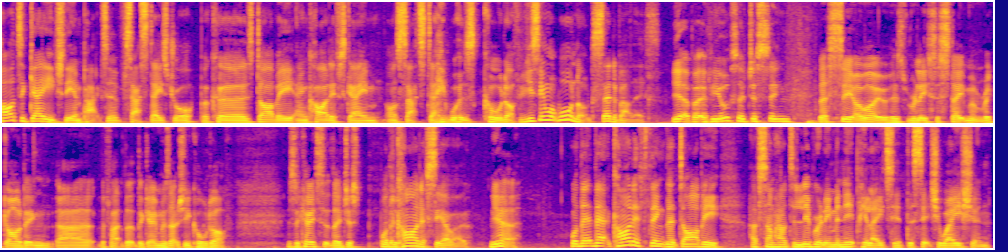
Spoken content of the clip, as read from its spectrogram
Hard to gauge the impact of Saturday's draw because Derby and Cardiff's game on Saturday was called off. Have you seen what Warnock said about this? Yeah, but have you also just seen their COO has released a statement regarding uh, the fact that the game was actually called off? It's a case that they just Well, the just- Cardiff COO. yeah Well, they're, they're, Cardiff think that Derby have somehow deliberately manipulated the situation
